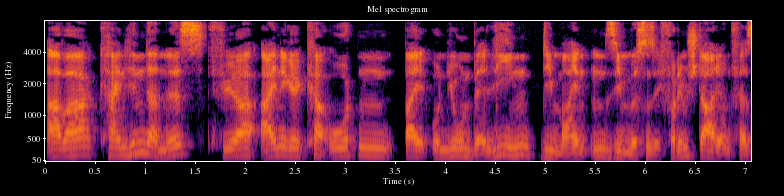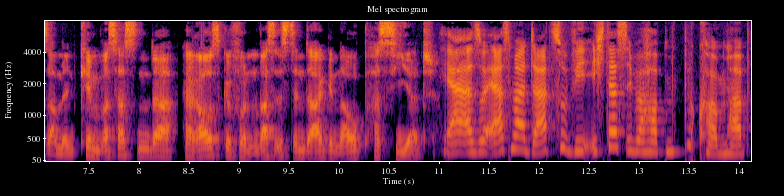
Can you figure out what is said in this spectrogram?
aber kein Hindernis für einige Chaoten bei Union Berlin, die meinten, sie müssen sich vor dem Stadion versammeln. Kim, was hast du denn da herausgefunden? Was ist denn da genau passiert? Ja, also erstmal dazu, wie ich das überhaupt mitbekommen habe.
